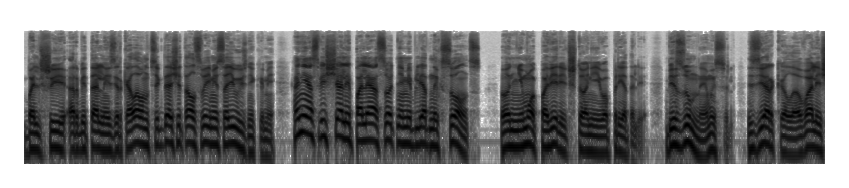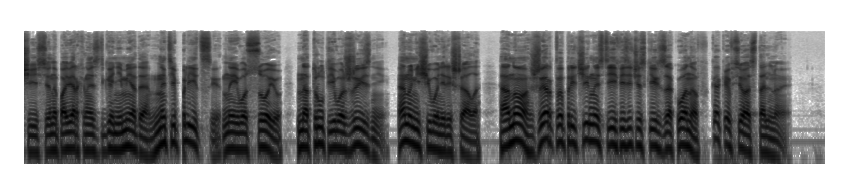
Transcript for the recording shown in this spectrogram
Большие орбитальные зеркала он всегда считал своими союзниками. Они освещали поля сотнями бледных солнц. Он не мог поверить, что они его предали. Безумная мысль. Зеркало, валящееся на поверхность Ганимеда, на теплицы, на его сою, на труд его жизни. Оно ничего не решало. Оно — жертва причинности и физических законов, как и все остальное.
